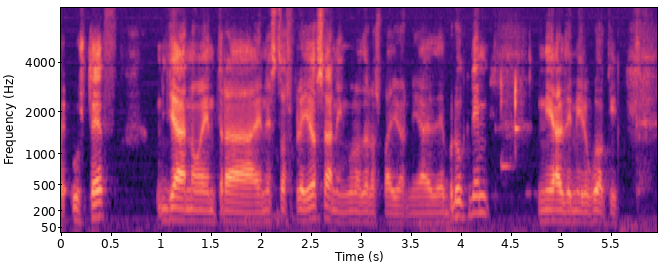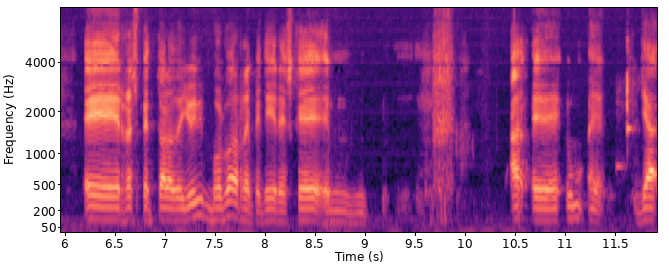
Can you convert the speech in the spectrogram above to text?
de, Usted ya no entra en estos playoffs a ninguno de los pabellones, ni al de Brooklyn ni al de Milwaukee. Eh, respecto a lo de Yui, vuelvo a repetir, es que em, a- eh, eh, ya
